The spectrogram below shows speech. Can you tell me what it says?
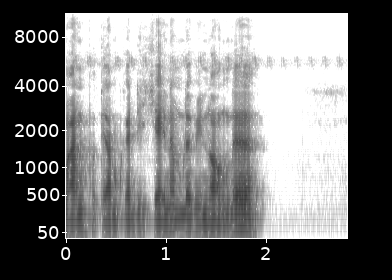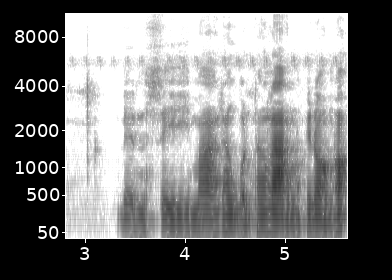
มันพอแต้มก็ดีใจน้ำเด้อพี่น้องเด้อเด่นสี่มาทั้งบนทั้งล่างเนาะพี่น้องเนาะ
